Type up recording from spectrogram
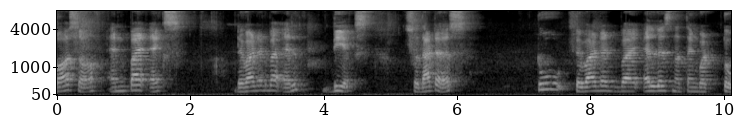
cos of n pi x divided by l dx. So that is 2 divided by l is nothing but 2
